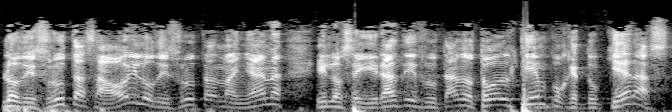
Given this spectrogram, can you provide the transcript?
Lo disfrutas a hoy, lo disfrutas mañana y lo seguirás disfrutando todo el tiempo que tú quieras.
